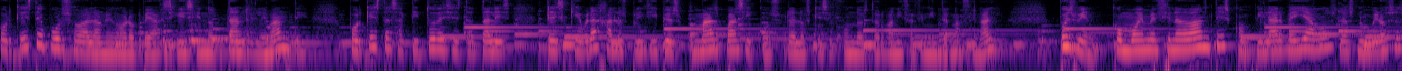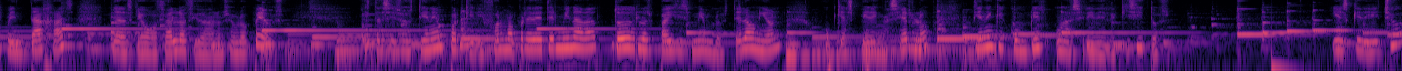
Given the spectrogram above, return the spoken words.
¿Por qué este pulso a la Unión Europea sigue siendo tan relevante? ¿Por qué estas actitudes estatales resquebrajan los principios más básicos sobre los que se fundó esta organización internacional? Pues bien, como he mencionado antes, con Pilar veíamos las numerosas ventajas de las que gozan los ciudadanos europeos. Estas se sostienen porque de forma predeterminada todos los países miembros de la Unión, o que aspiren a serlo, tienen que cumplir una serie de requisitos y es que de hecho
